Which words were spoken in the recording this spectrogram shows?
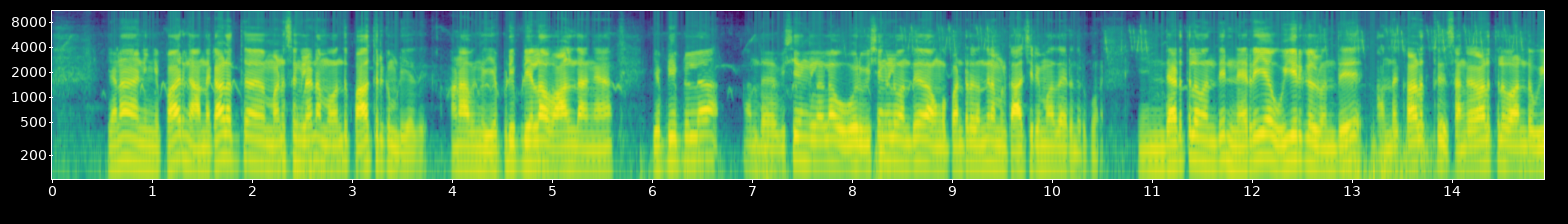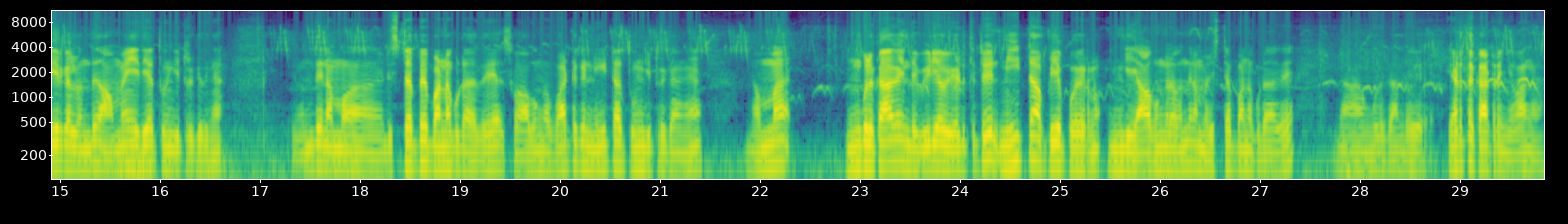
ஏன்னா நீங்கள் பாருங்கள் அந்த காலத்து மனுஷங்களை நம்ம வந்து பார்த்துருக்க முடியாது. ஆனால் அவங்க எப்படி இப்படியெல்லாம் வாழ்ந்தாங்க எப்படி எப்படிலாம் அந்த விஷயங்களெல்லாம் ஒவ்வொரு விஷயங்களும் வந்து அவங்க பண்ணுறது வந்து நம்மளுக்கு ஆச்சரியமாக தான் இருந்திருக்கும். இந்த இடத்துல வந்து நிறைய உயிர்கள் வந்து அந்த காலத்து சங்க காலத்தில் வாழ்ந்த உயிர்கள் வந்து அமைதியாக தூங்கிட்டு இருக்குதுங்க. இது வந்து நம்ம டிஸ்டர்பே பண்ணக்கூடாது. ஸோ அவங்க பாட்டுக்கு நீட்டாக தூங்கிட்டு இருக்காங்க. நம்ம உங்களுக்காக இந்த வீடியோவை எடுத்துகிட்டு நீட்டாக அப்படியே போயிடணும். இங்கே அவங்கள வந்து நம்ம டிஸ்டர்ப் பண்ணக்கூடாது. நான் உங்களுக்கு அந்த இடத்த காட்டுறீங்க வாங்க.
